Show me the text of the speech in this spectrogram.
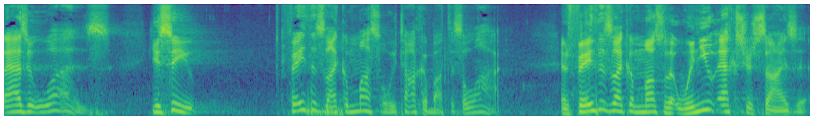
as it was. You see, faith is like a muscle. We talk about this a lot. And faith is like a muscle that when you exercise it,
